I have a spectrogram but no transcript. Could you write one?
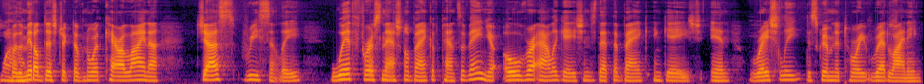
wow. for the Middle District of North Carolina just recently with First National Bank of Pennsylvania over allegations that the bank engaged in racially discriminatory redlining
